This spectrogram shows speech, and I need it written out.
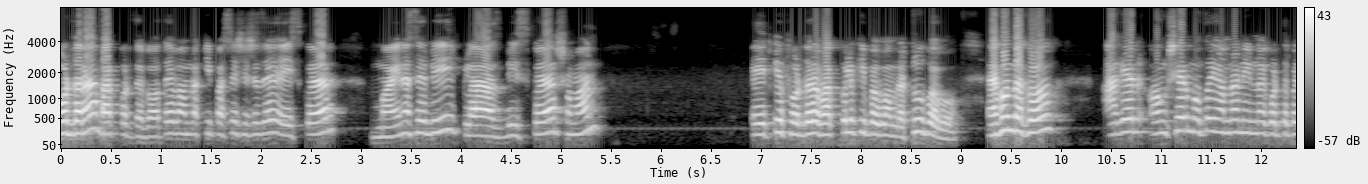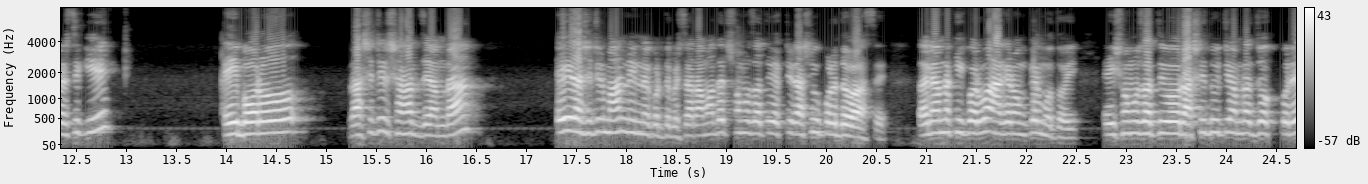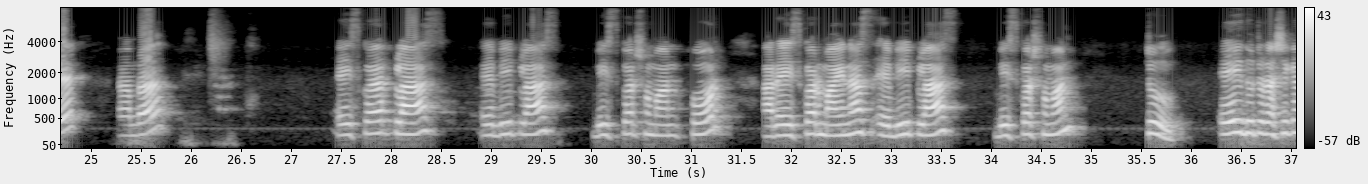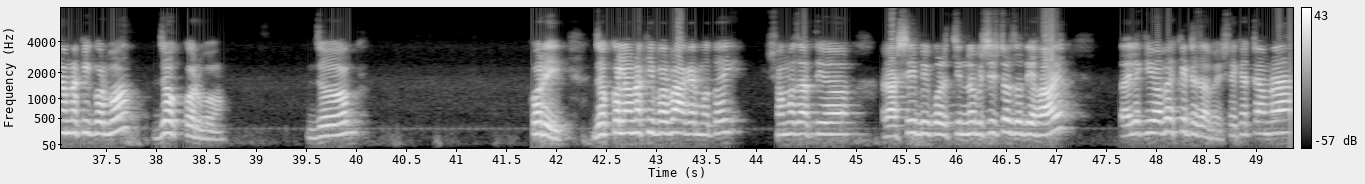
ফোর দ্বারা ভাগ করতে হবে। অতএব আমরা কি পাশে শেষে যে এই square minus A B plus B square সমান এইট কে ফোর দ্বারা ভাগ করলে কি পাবো আমরা? টু পাবো। এখন দেখো, আগের অংশের মতোই আমরা নির্ণয় করতে পারছি কি? এই বড় রাশিটির সাহায্যে আমরা এই রাশিটির মান নির্ণয় করতে পারছি। আর আমাদের সমজাতীয় একটি রাশি উপরে দেওয়া আছে। তাহলে আমরা কি করব? আগের অঙ্কের মতোই। এই সমজাতীয় রাশি দুইটি আমরা যোগ করে আমরা A square plus A B plus B square সমান four R A square minus A B plus B square সমান টু। এই দুটো রাশিকে আমরা কি করব? যোগ করব। যোগ করি। যোগ করলে আমরা কি পারব? আগের মতোই সমজাতীয় রাশি বিপরীত চিহ্ন বিশিষ্ট যদি হয় তাহলে কি হবে? কেটে যাবে। সেক্ষেত্রে আমরা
